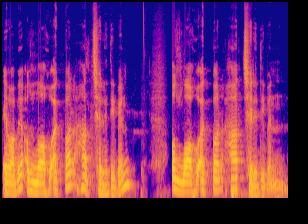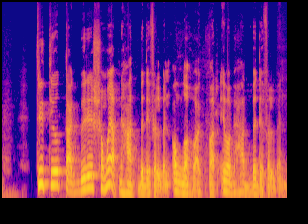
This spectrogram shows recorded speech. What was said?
এভাবে আল্লাহু আকবার হাত ছেড়ে দিবেন। আল্লাহু আকবার হাত ছেড়ে দিবেন। তৃতীয় তাকবীরের সময় আপনি হাত বেঁধে ফেলবেন। আল্লাহু আকবার, এভাবে হাত বেঁধে ফেলবেন।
